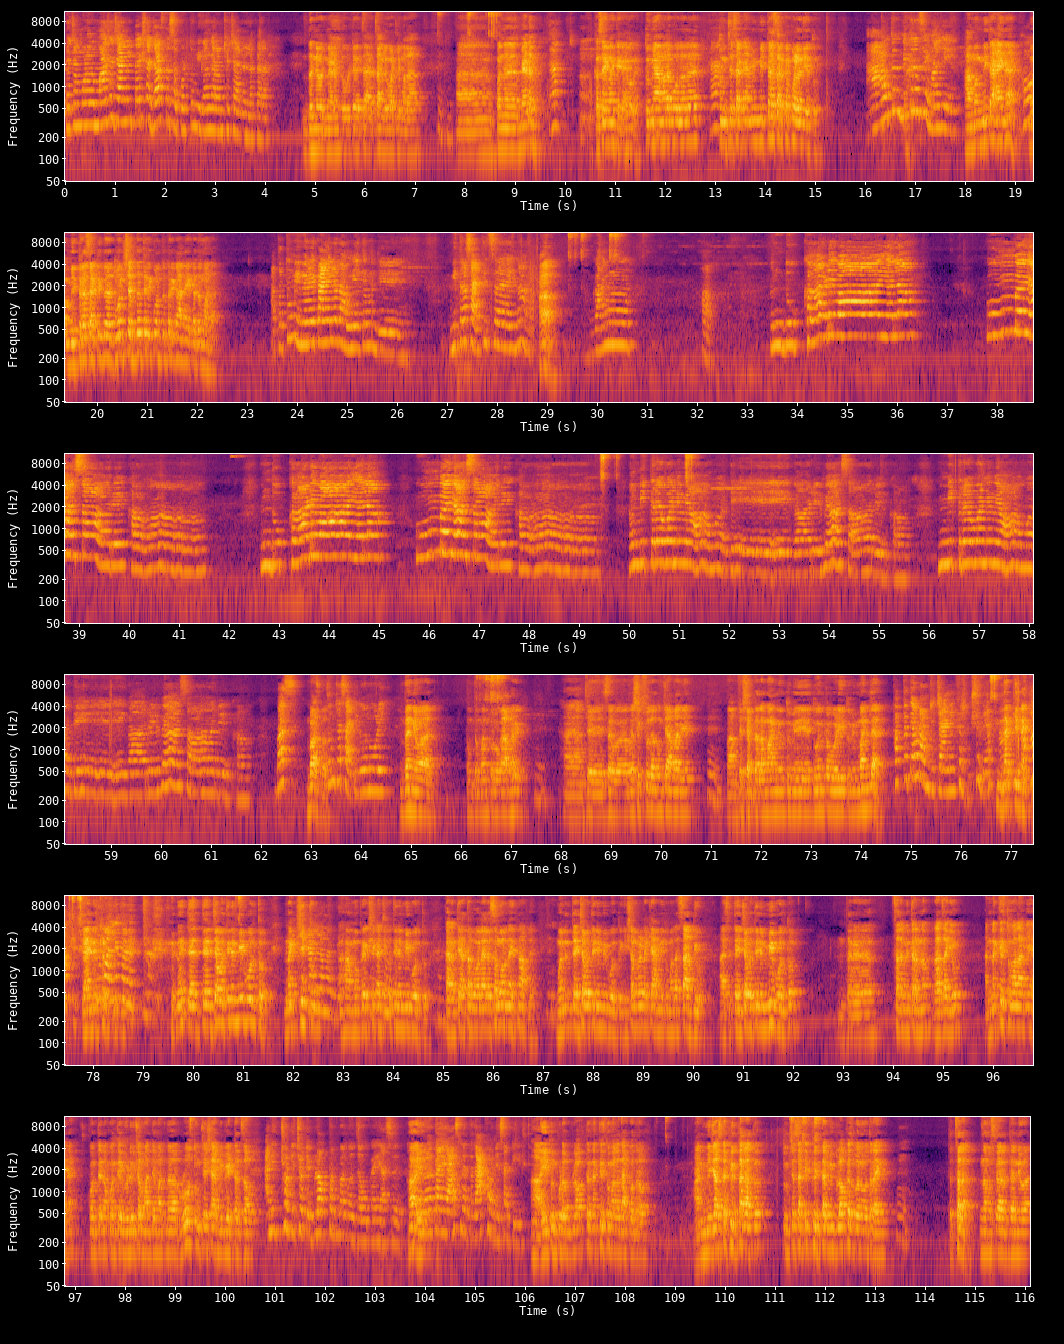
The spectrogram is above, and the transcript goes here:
त्याच्यामुळं माझ्या चॅनलपेक्षा जास्त सपोर्ट तुम्ही गंगारामच्या चॅनलला करा. धन्यवाद मॅडम तर चांगले वाटले मला. अं, पण मॅडम हा? कसं आहे माहितीये काय बघा तुम्ही आम्हाला बोलवलं हा. तुमच्यासाठी आम्ही मित्रासारखं पळत येतो. तुम्ही मित्रच आहे माझे. हा मग मित्र आहे ना? हो. मग मित्रासाठी जर दोन शब्द तरी कोणतं तरी गाणं एखादं म्हणा. आता तुम्ही वेळ काढायला धावून येते म्हणजे मित्रासारखीच आहे ना? हा. गाणं हा. दुःख खाडवायला उंबऱ्या सारखा. मित्र वनव्यामध्ये गारव्या सारखा. मित्र वनव्यामध्ये गारव्या सारखा. बस. बस बस. तुमच्यासाठी दोन ओळी. धन्यवाद. तुमचं मनपूर्वक आभारी. आणि आमचे सर्व रसिक सुद्धा तुमचे आभारी आहेत. आमच्या शब्दाला मान देऊन तुम्ही दोन कवळी तुम्ही म्हणल्या. फक्त तेवढं आमचे चॅनल लक्ष द्या नक्की नक्की. चॅनल नाही त्यांच्या वतीने मी बोलतो. नक्की तू. हा मग प्रेक्षकांच्या वतीने मी बोलतो. कारण ते आता बोलायला समोर नाहीत ना आपले म्हणून त्यांच्या वतीने मी बोलतो की शंभर टक्के आम्ही तुम्हाला साथ देऊ. असं त्यांच्या वतीने मी बोलतो. तर चला मित्रांनो राजा घेऊ. आणि नक्कीच तुम्हाला आम्ही आहे ना कोणत्या ना कोणत्या व्हिडिओच्या माध्यमातून रोज तुमच्याशी आम्ही भेटत जाऊ. आणि छोटे छोटे ब्लॉग पण बनवत जाऊ काही असं. हा, हे- काही असलं तर दाखवण्यासाठी. हा इथून पुढे ब्लॉग तर नक्कीच तुम्हाला दाखवत राहू. आणि मी जास्त फिरता राहतो. तुमच्यासाठी फिरता मी ब्लॉगच बनवत राहीन. हम्म. तर चला नमस्कार धन्यवाद.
